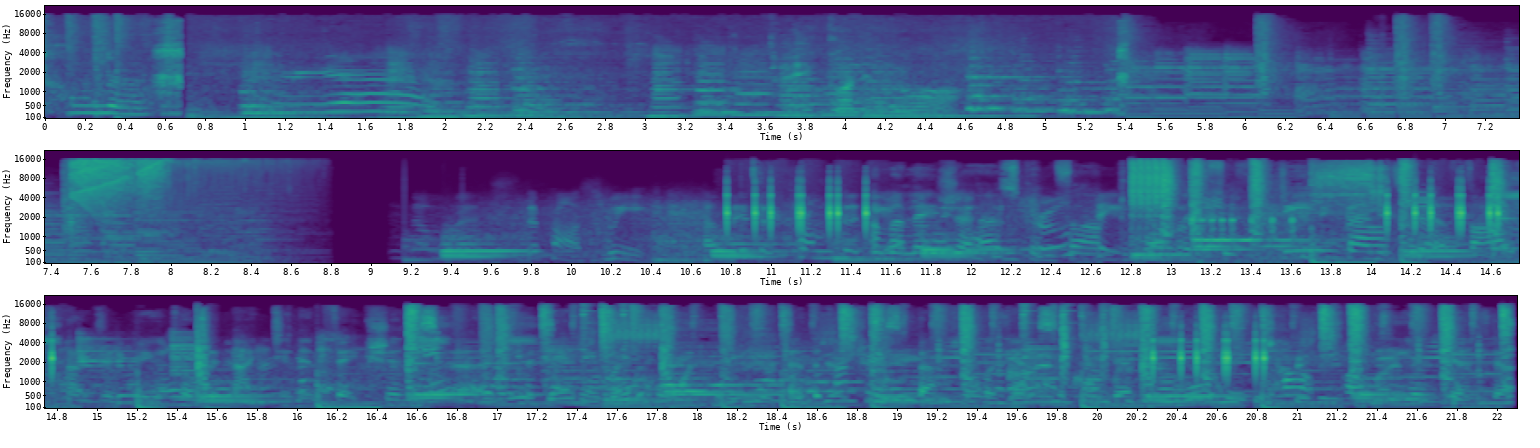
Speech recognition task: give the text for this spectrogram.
痛的。哎，Malaysia has confirmed more than 15,500 new COVID-19 infections, a new daily record. The country's battle against the pandemic will be top of the agenda.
